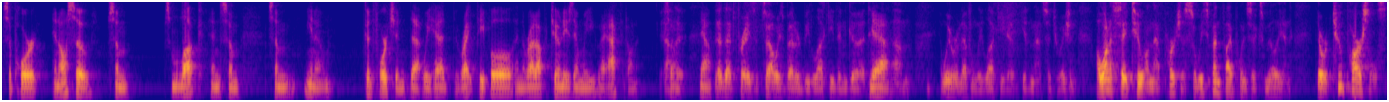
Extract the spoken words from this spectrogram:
support, and also some some luck and some some you know good fortune that we had the right people and the right opportunities, and we acted on it. Yeah, So, that- yeah. that- That phrase, it's always better to be lucky than good. Yeah. Um, And we were definitely lucky to get in that situation. I want to say too, on that purchase, so we spent five point six million. There were two parcels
